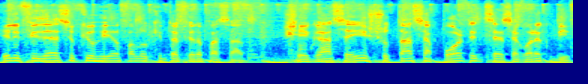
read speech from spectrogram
ele fizesse o que o Rian falou quinta-feira passada. Chegasse aí, chutasse a porta e dissesse agora é comigo.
